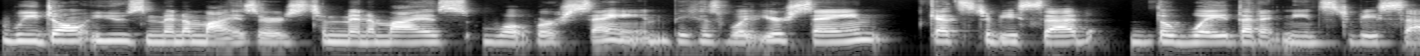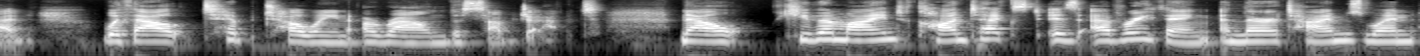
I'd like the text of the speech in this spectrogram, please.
we don't use minimizers to minimize what we're saying because what you're saying gets to be said the way that it needs to be said without tiptoeing around the subject. Now, keep in mind, context is everything. And there are times when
